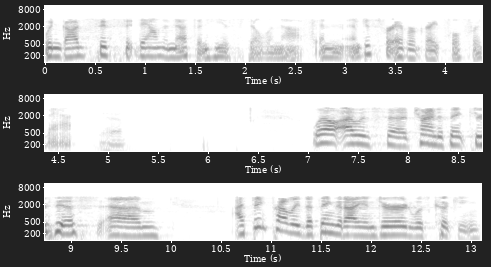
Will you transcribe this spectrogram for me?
when God sifts it down to nothing, He is still enough. And I'm just forever grateful for that. Yeah. Well, I was uh, trying to think through this. Um, I think probably the thing that I endured was cooking.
